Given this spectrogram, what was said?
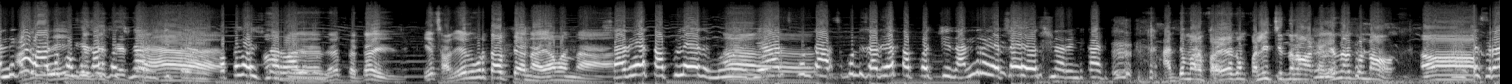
అందుకే వాళ్ళు వెరైటీగా కొబ్బరి కాడికి వచ్చినారు విచిత్రంగా. కొత్తగా వచ్చినారు వాళ్ళు. పెద్ద ఏ చదివేది కూడా తప్పేనా ఏమన్నా? చదివే తప్పు లేదు. నువ్వు. ఏడ్చుకుంటూ అరుచుకుంటూ చదివే తప్పు వచ్చింది. అందరూ ఎట్లా వచ్చినారు ఇంటికాడికి అంటే మన ప్రయోగం ఫలించిందనమాట ఏందనుకున్నావు అసలు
